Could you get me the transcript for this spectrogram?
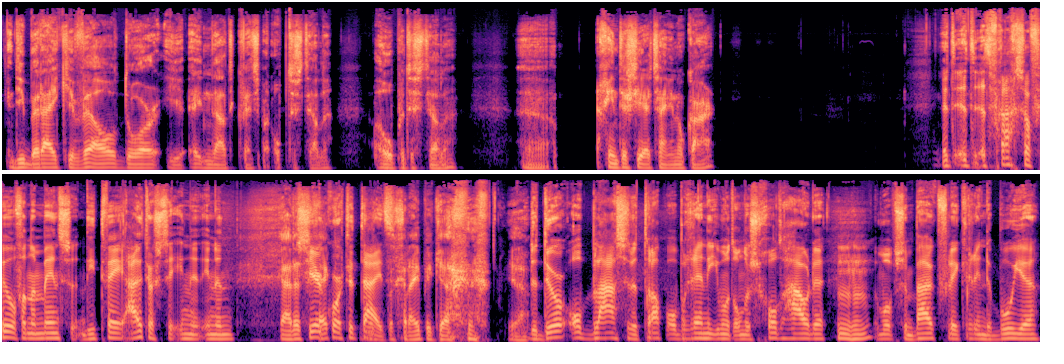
die bereik je wel door je inderdaad kwetsbaar op te stellen, open te stellen, eh, geïnteresseerd zijn in elkaar. Het, het, het vraagt zoveel van een mens, die twee uitersten in een, in een Ja, dat zeer gek. korte tijd. Dat begrijp ik, ja. ja. De deur opblazen, de trap oprennen, iemand onder schot houden, Mhm. hem op zijn buik flikkeren in de boeien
